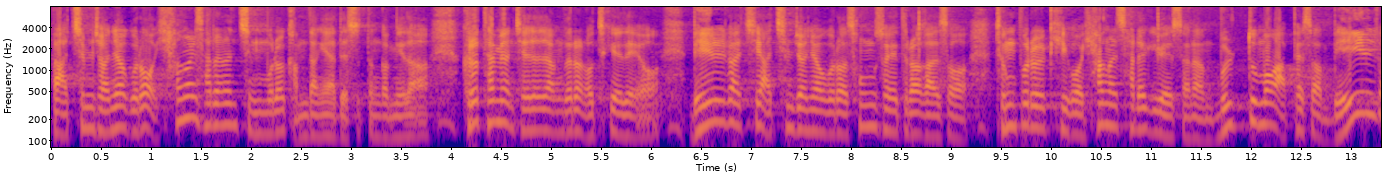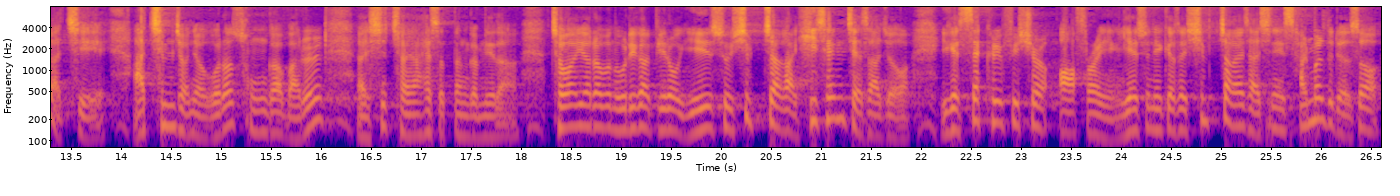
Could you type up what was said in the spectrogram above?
아침 저녁으로 향을 사르는 직무를 감당해야 됐었던 겁니다. 그렇다면 제사장들은 어떻게 돼요? 매일같이 아침 저녁으로 성소에 들어가서 등불을 켜고 향을 사르기 위해서는 물두멍 앞에서 매일같이 아침 저녁으로 손과 발을 씻어야 했었던 겁니다. 저와 여러분 우리가 비록 예수 십자가 희생 제사죠. 이게 sacrificial offering. 예수님께서 십자가에 자신의 삶을 들여서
